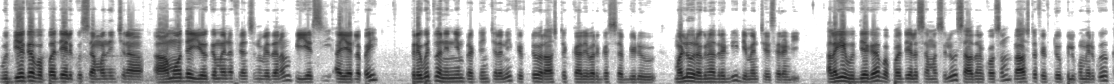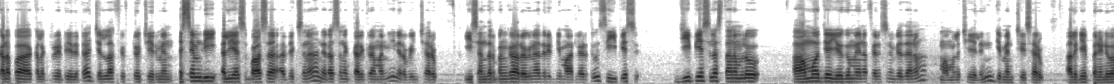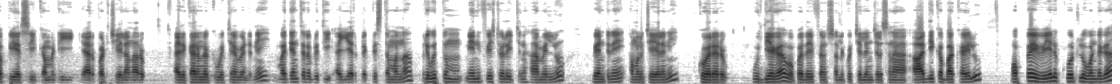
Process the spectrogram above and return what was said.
ఉద్యోగ ఉపాధ్యాయులకు సంబంధించిన ఆమోదయోగ్యమైన పెన్షన్ విధానం పిఎస్సి ఐఆర్లపై ప్రభుత్వ నిర్ణయం ప్రకటించాలని ఫిఫ్త్ రాష్ట్ర కార్యవర్గ సభ్యుడు మల్లు రఘునాథ్ రెడ్డి డిమాండ్ చేశారండి. అలాగే ఉద్యోగ ఉపాధ్యాయుల సమస్యలు సాధన కోసం రాష్ట్ర ఫిఫ్త్ పిలుపు మేరకు కడప కలెక్టరేట్ ఎదుట జిల్లా ఫిఫ్త్ చైర్మన్ ఎస్ఎండి అలియాస్ బాస అధ్యక్షన నిరసన కార్యక్రమాన్ని నిర్వహించారు. ఈ సందర్భంగా రఘునాథ్ రెడ్డి మాట్లాడుతూ సిపిఎస్ జిపిఎస్ల స్థానంలో ఆమోదయోగ్యమైన పెన్షన్ విధానం అమలు చేయాలని డిమాండ్ చేశారు. అలాగే పన్నెండవ పిఆర్సీ కమిటీ ఏర్పాటు చేయాలన్నారు. అధికారంలోకి వచ్చిన వెంటనే మధ్యంతర భృతి అయ్యార్ ప్రకటిస్తామన్న ప్రభుత్వం మేనిఫెస్టోలో ఇచ్చిన హామీలను వెంటనే అమలు చేయాలని కోరారు. ఉద్యోగ ఉపాధి పెన్షనర్లకు చెల్లించాల్సిన ఆర్థిక బకాయిలు ముప్పై వేల కోట్లు ఉండగా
